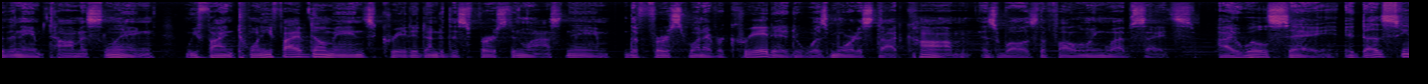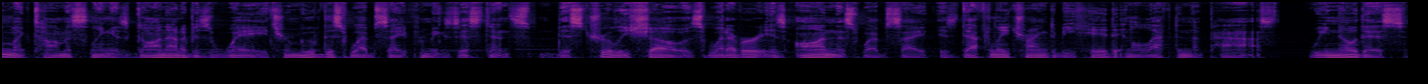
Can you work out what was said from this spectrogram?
for the name Thomas Ling, we find 25 domains created under this first and last name. The first one ever created was Mortis.com, as well as the following websites. I will say, it does seem like Thomas Ling has gone out of his way to remove this website from existence. This truly shows whatever is on this website is definitely trying to be hid and left in the past. We know this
